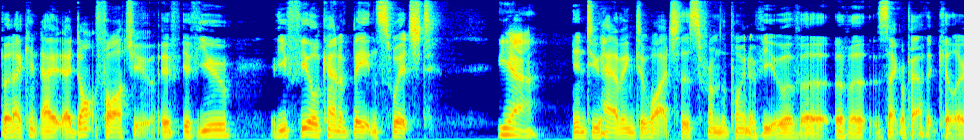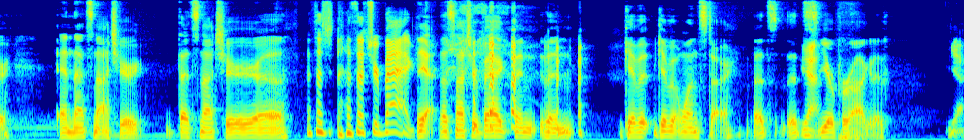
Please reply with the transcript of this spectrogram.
but I can I, I don't fault you if if you if you feel kind of bait and switched Yeah. into having to watch this from the point of view of a of a psychopathic killer, and that's not your that's not your uh, That's that's, that's your bag. yeah that's not your bag. then then give it give it one star. That's that's Yeah. your prerogative. Yeah.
